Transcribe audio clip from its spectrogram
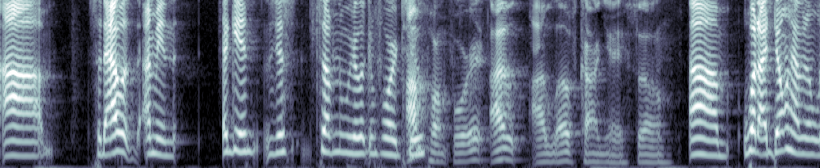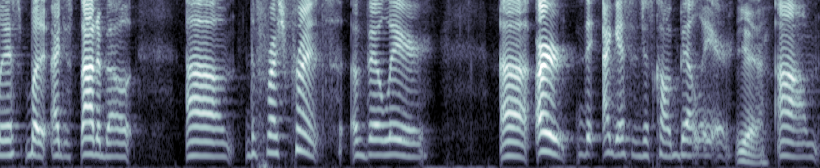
Um, so that was, I mean, again, just something we were looking forward to. I'm pumped for it. I I love Kanye, so Um, what I don't have on the list, but I just thought about, um, the Fresh Prince of Bel Air. uh, or th- I guess it's just called Bel Air. Yeah. Um,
